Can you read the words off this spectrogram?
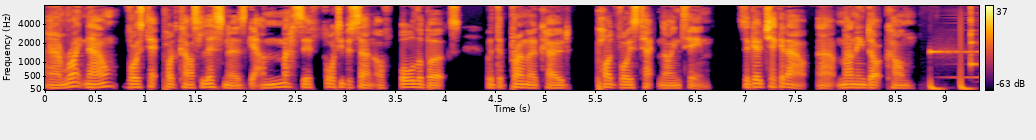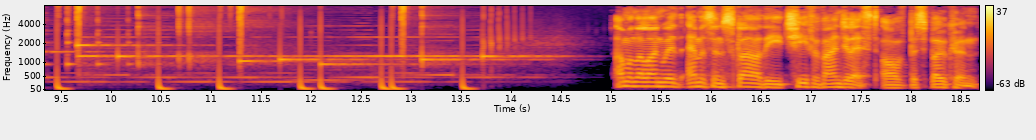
and right now, Voice Tech Podcast listeners get a massive 40% off all the books with the promo code PodVoiceTech19. So go check it out at Manning.com. I'm on the line with Emerson Sklar, the chief evangelist of Bespoken.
